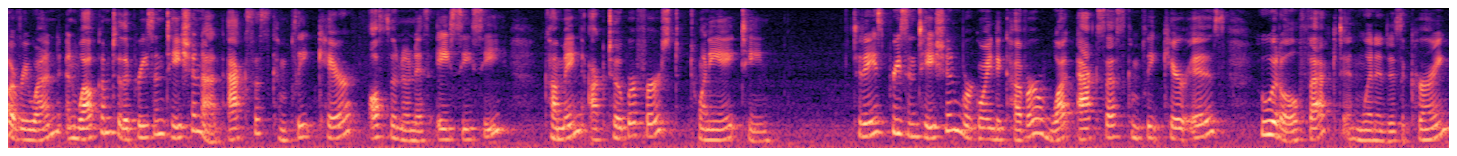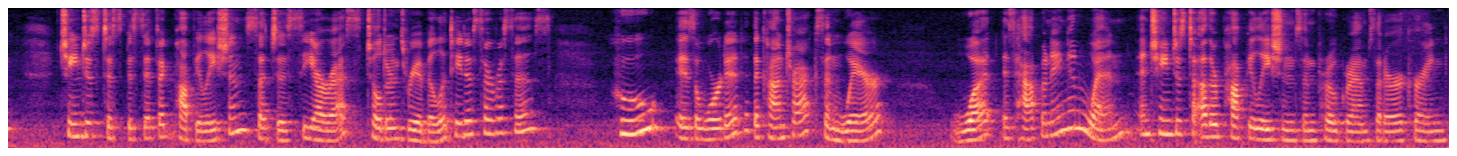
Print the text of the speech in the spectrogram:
everyone and welcome to the presentation on AHCCCS Complete Care, also known as ACC, coming October 1st, 2018. Today's presentation we're going to cover what AHCCCS Complete Care is, who it'll affect and when it is occurring, changes to specific populations such as CRS, Children's Rehabilitative Services, who is awarded the contracts and where, what is happening and when, and changes to other populations and programs that are occurring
